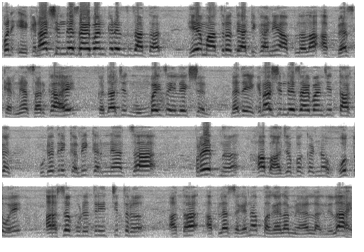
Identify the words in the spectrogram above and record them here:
पण एकनाथ शिंदे साहेबांकडे जातात हे मात्र त्या ठिकाणी आपल्याला अभ्यास करण्यासारखं आहे. कदाचित मुंबईचं इलेक्शन नाही तर एकनाथ शिंदे साहेबांची ताकद कुठेतरी कमी करण्याचा प्रयत्न हा भाजपकडनं होतोय. असं कुठेतरी चित्र आता आपल्या सगळ्यांना बघायला मिळायला लागलेलं आहे.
